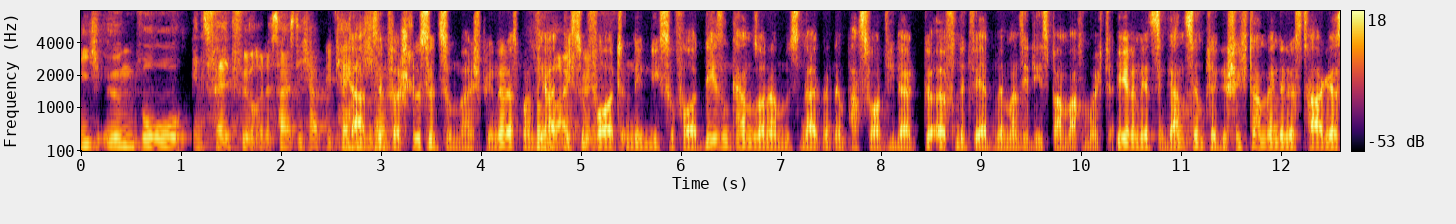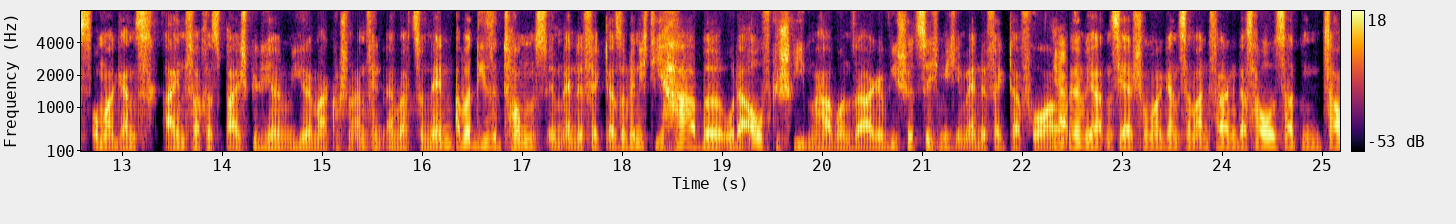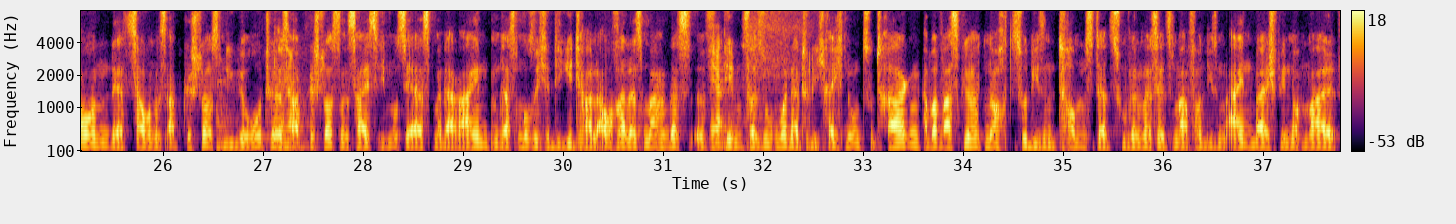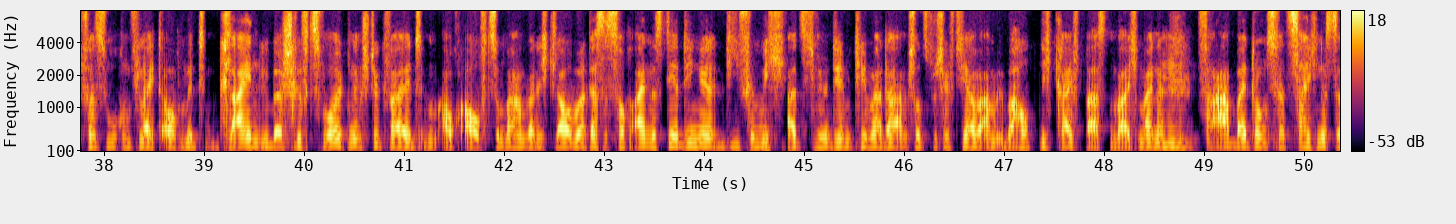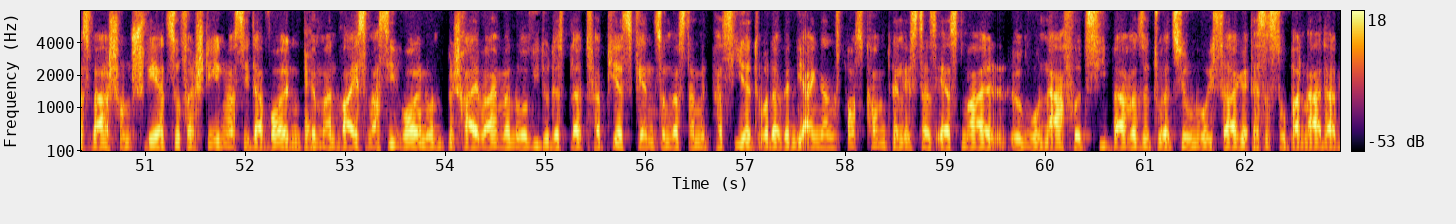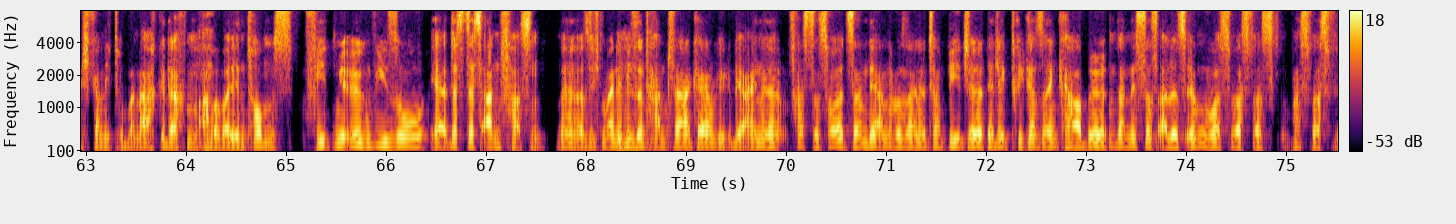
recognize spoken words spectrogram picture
die ich irgendwo ins Feld führe. Das heißt, ich habe die technische... Daten sind verschlüsselt zum Beispiel, ne? dass man sie halt Beispiel. nicht sofort, nicht sofort lesen kann, sondern müssen halt mit einem Passwort wieder geöffnet werden, wenn man sie lesbar machen möchte. Wäre jetzt eine ganz simple Geschichte am Ende des Tages, um mal ganz einfaches Beispiel hier, wie der Marco schon anfängt, einfach zu nennen. Aber diese Toms im Endeffekt, also wenn ich die habe oder aufgeschrieben habe und sage, wie schütze ich mich im Endeffekt davor? Ja. Ne? Wir hatten es ja schon mal ganz am Anfang, das Haus hat einen Zaun, der Zaun ist abgeschlossen, die Bürotür genau. ist abgeschlossen, das heißt, ich muss ja erstmal da rein. Und das muss ich digital auch alles machen. Das, äh, ja. Dem versuchen wir natürlich Rechnung zu tragen. Aber was gehört noch zu diesen Toms dazu, wenn wir es jetzt mal von diesem einen Beispiel nochmal versuchen, vielleicht auch mit kleinen Überschriftswolken ein Stück weit ähm, auch aufzumachen, weil ich glaube, das ist auch eines der Dinge, die für mich, als ich mich mit dem Thema Datenschutz beschäftigt habe, am überhaupt nicht greifbarsten war. Ich meine, mhm. Verarbeitungsverzeichnis, das war schon schwer zu verstehen, was sie da wollten. Okay. Wenn man weiß, was sie wollen und beschreibe einfach nur, wie du das Blatt Papier scannst und was damit passiert oder wenn die Eingangspost kommt, dann ist das erstmal irgendwo nach nachvollziehbare Situation, wo ich sage, das ist so banal, da habe ich gar nicht drüber nachgedacht. Mhm. Aber bei den Toms fehlt mir irgendwie so, ja, das, das Anfassen. Ne? Also ich meine, mhm. wir sind Handwerker, wir, der eine fasst das Holz an, der andere seine Tapete, der Elektriker sein Kabel und dann ist das alles irgendwas, was, was, was, was,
